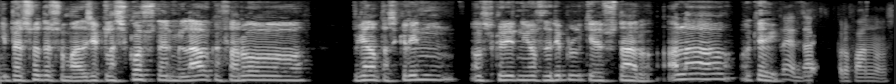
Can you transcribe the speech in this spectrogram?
οι περισσότερες ομάδες. Για κλασικό σουτέρ μιλάω, καθαρό βγαίνω από τα screen, off screen ή off dribble και σουτάρω. Αλλά, οκ. Ναι, εντάξει, προφανώς.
